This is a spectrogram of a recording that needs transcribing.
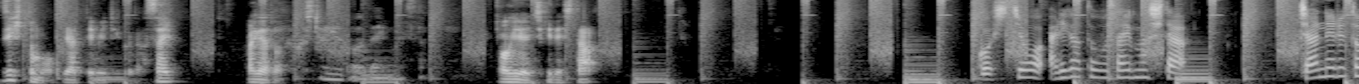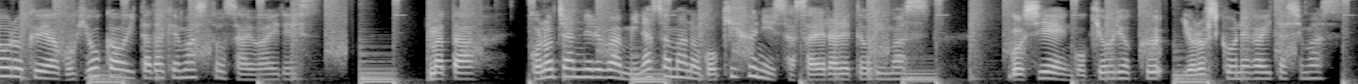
ぜひともやってみてください。ありがとうございました。ありがとうございました。小木江チキでした。ご視聴ありがとうございました。チャンネル登録やご評価をいただけますと幸いです。またこのチャンネルは皆様のご寄付に支えられております。ご支援ご協力よろしくお願いいたします。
